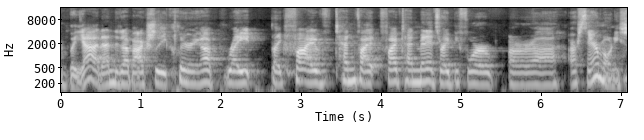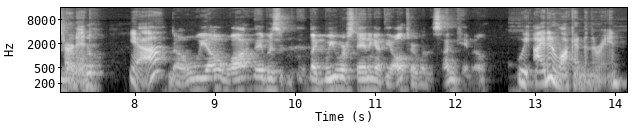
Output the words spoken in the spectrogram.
but yeah, it ended up actually clearing up right like five, ten, five, five, ten minutes right before our uh, our ceremony started. No, Yeah, no, we all walked. It was like we were standing at the altar when the sun came out. we I didn't walk out in the rain.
